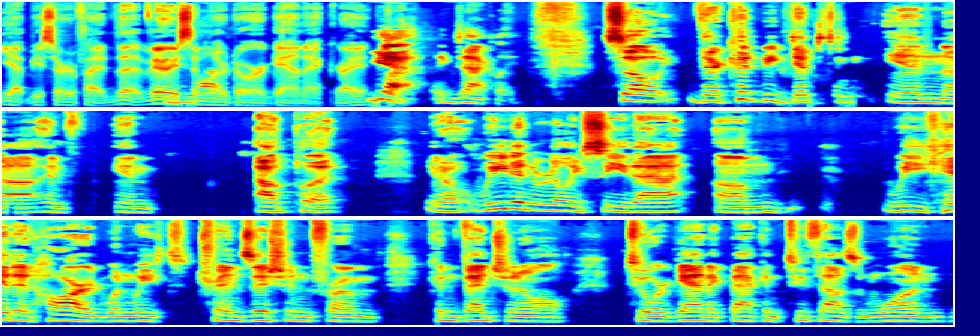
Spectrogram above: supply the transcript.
yet be certified. The, very similar to organic right? Yeah exactly. So there could be dips in in uh, in, in output. You know we didn't really see that um, we hit it hard when we transitioned from conventional to organic back in 2001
